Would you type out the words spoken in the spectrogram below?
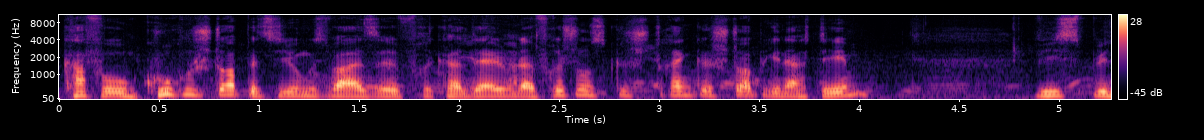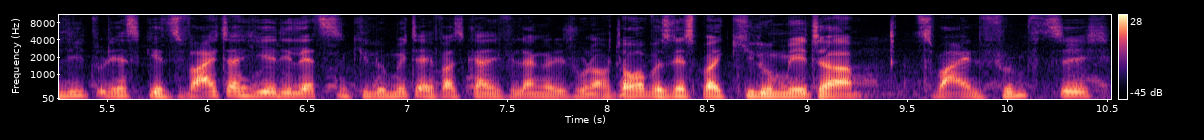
Kaffee- und Kuchenstopp beziehungsweise Frikadellen- und Erfrischungsgetränkestopp, je nachdem, wie es beliebt. Und jetzt geht es weiter hier, die letzten Kilometer. Ich weiß gar nicht, wie lange die Tour noch dauert. Wir sind jetzt bei Kilometer 52.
